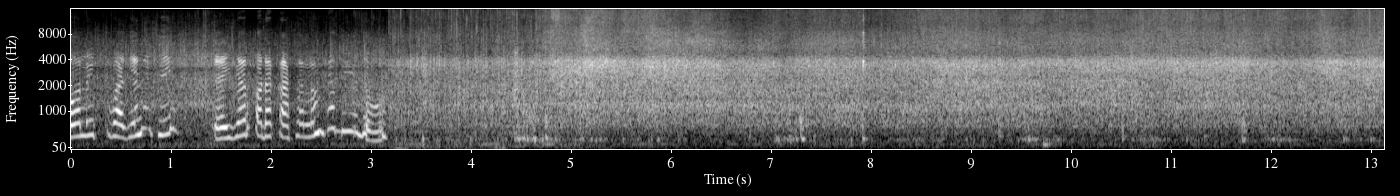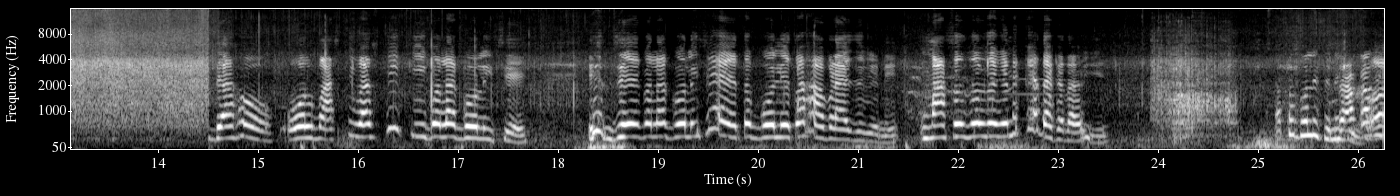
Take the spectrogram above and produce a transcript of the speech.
ওল একটু বাজিয়ে নিয়েছি এইবার কটা কাঁচা লঙ্কা দিয়ে দেবো। দেখো ওল বাস্তি বাস্তি কি গলা গলিছে। যে গলা গলিছে তো গলিয়ে তো হাবড়ায় যাবে না। মাছের জল দেবে না কেদা কেদা হয়ে এত আবার,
